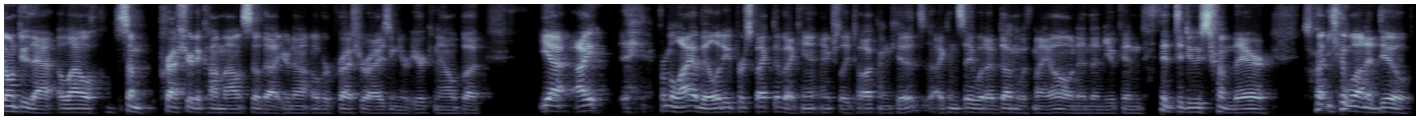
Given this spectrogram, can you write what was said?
don't do that. Allow some pressure to come out so that you're not over pressurizing your ear canal. But yeah, I from a liability perspective, I can't actually talk on kids. I can say what I've done with my own, and then you can deduce from there what you want to do.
